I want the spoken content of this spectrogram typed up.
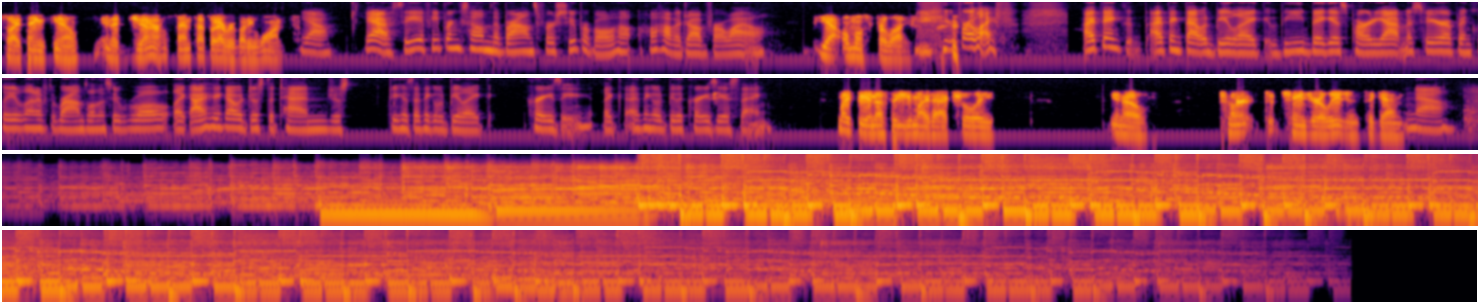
so I think, you know, in a general sense, that's what everybody wants. Yeah, yeah. See, if he brings home the Browns first Super Bowl, he'll he'll have a job for a while, Yeah, almost for life. for life. I think I think that would be like the biggest party atmosphere up in Cleveland if the Browns won the Super Bowl. Like I think I would just attend just because I think it would be like crazy. Like I think it would be the craziest thing. Might be enough that you might actually, you know, turn to change your allegiance again. No,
